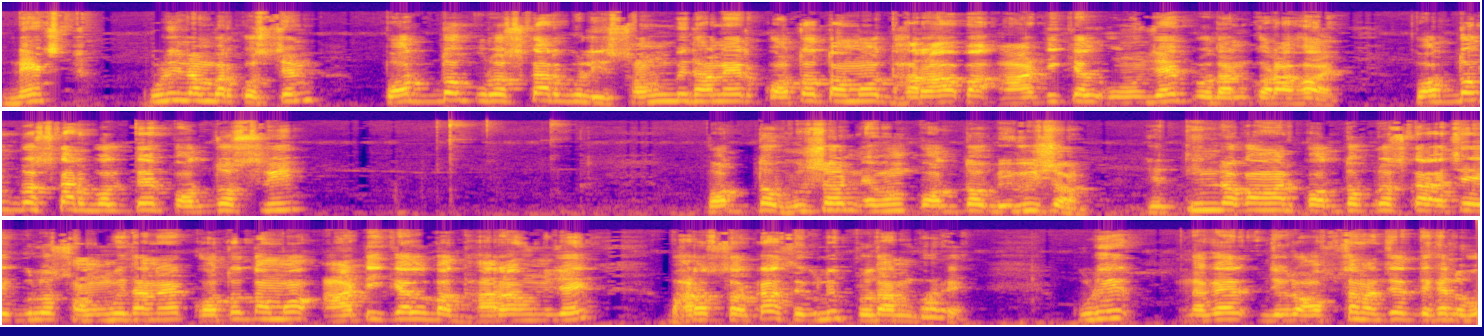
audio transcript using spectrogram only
নেক্সট কুড়ি নম্বর কোশ্চেন পদ্ম পুরস্কারগুলি সংবিধানের কততম ধারা বা আর্টিকেল অনুযায়ী প্রদান করা হয়? পদ্ম পুরস্কার বলতে পদ্মশ্রী, পদ্মভূষণ এবং পদ্ম বিভূষণ যে তিন রকমের পদ্ম পুরস্কার আছে, এগুলো সংবিধানের কততম আর্টিকেল বা ধারা অনুযায়ী ভারত সরকার সেগুলি প্রদান করে। কুড়ির আগের যেগুলো অপশন আছে, দেখে নেব।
